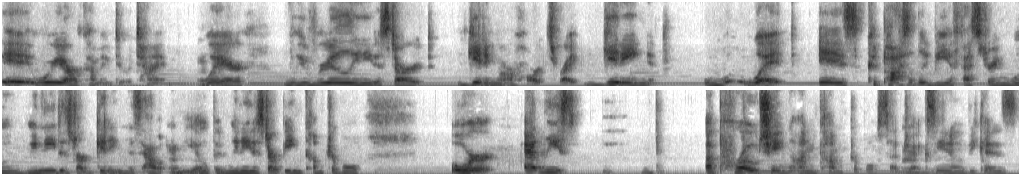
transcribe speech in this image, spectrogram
it, we are coming to a time Mhm. where we really need to start getting our hearts right, getting w- what is could possibly be a festering wound. We need to start getting this out in the Mhm. open. We need to start being comfortable, or at least approaching uncomfortable subjects. You know, because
